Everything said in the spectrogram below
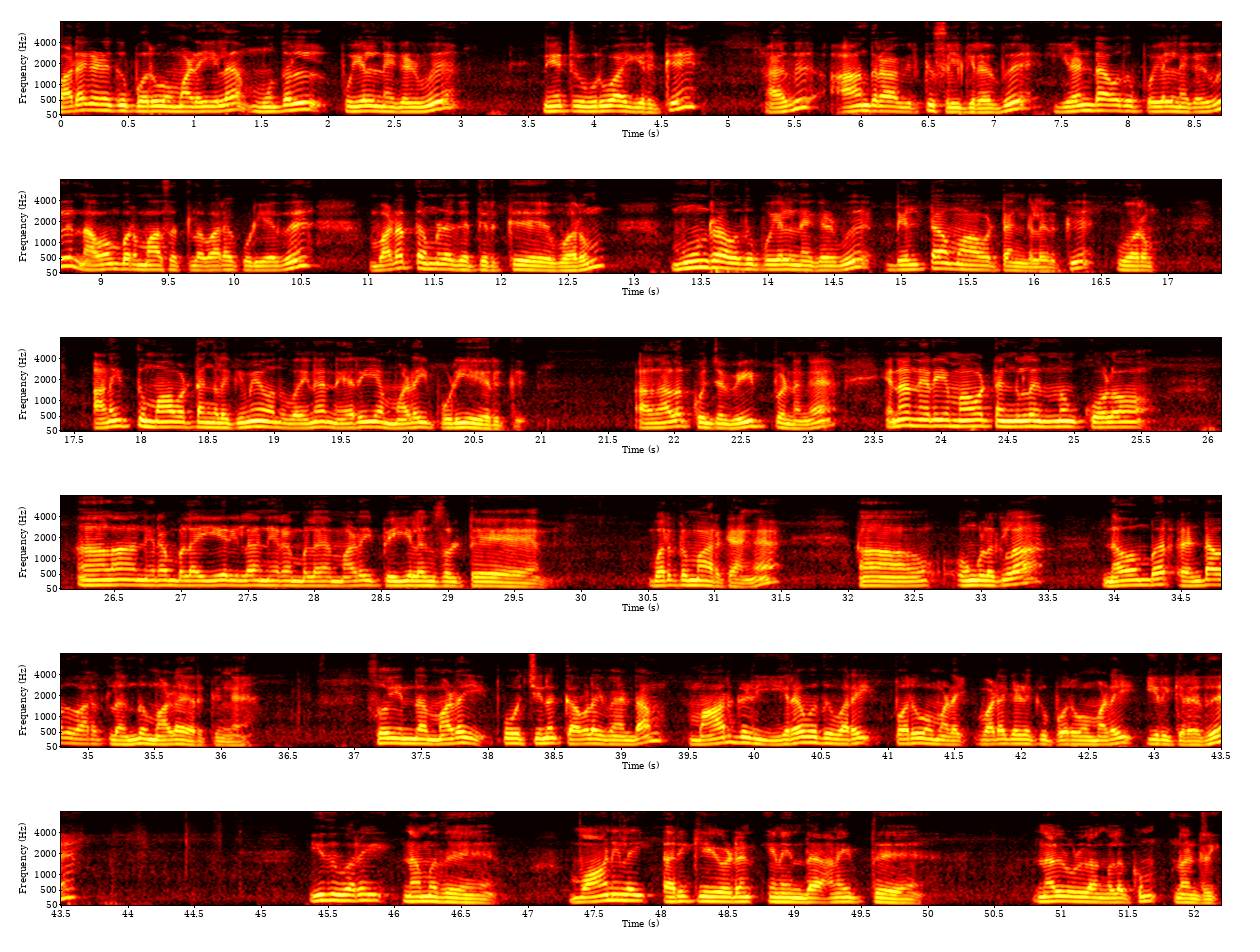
வடகிழக்கு பருவமழையில் முதல் புயல் நிகழ்வு நேற்று உருவாகியிருக்கு அது ஆந்திராவிற்கு செல்கிறது. இரண்டாவது புயல் நிகழ்வு நவம்பர் மாதத்தில் வரக்கூடியது. வட தமிழகத்திற்கு வரும். மூன்றாவது புயல் நிகழ்வு டெல்டா மாவட்டங்களுக்கு வரும். அனைத்து மாவட்டங்களுக்குமே வந்து பார்த்திங்கன்னா நிறைய மழை பொடியே இருக்குது அதனால் கொஞ்சம் வெயிட் பண்ணுங்கள் ஏன்னா நிறைய மாவட்டங்களில் இன்னும் குளம் எல்லாம் நிரம்பலை ஏரிலாம் நிரம்பலை மழை பெய்யலைன்னு சொல்லிட்டு வருத்தமாக இருக்காங்க. உங்களுக்கெல்லாம் நவம்பர் ரெண்டாவது வாரத்துலேருந்து மழை இருக்குங்க. ஸோ இந்த மழை போச்சுன்னு கவலை வேண்டாம். மார்கழி இருபது வரை பருவமழை வடகிழக்கு பருவமழை இருக்கிறது. இதுவரை நமது வானிலை அறிக்கையுடன் இணைந்த அனைத்து நல்லுள்ளங்களுக்கும் நன்றி.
